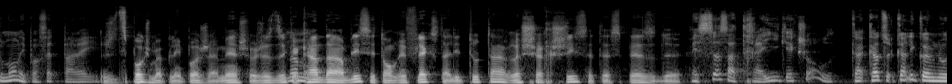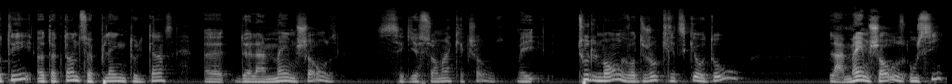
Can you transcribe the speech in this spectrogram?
Tout le monde n'est pas fait pareil. Je dis pas que je me plains pas jamais. Je veux juste dire Non, que mais- quand d'emblée, c'est ton réflexe d'aller tout le temps rechercher cette espèce de. Mais ça, ça trahit quelque chose. Quand, quand, tu- quand les communautés autochtones se plaignent tout le temps euh, de la même chose, c'est qu'il y a sûrement quelque chose. Mais tout le monde va toujours critiquer autour la même chose aussi.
